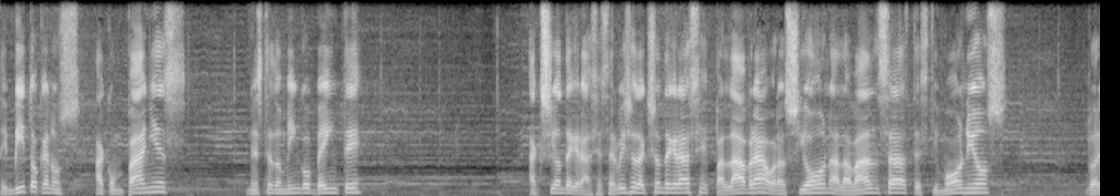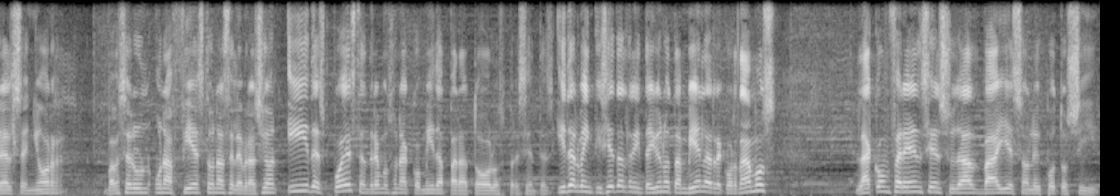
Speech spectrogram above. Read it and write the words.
Te invito a que nos acompañes en este domingo 20. Acción de gracia, servicio de acción de gracia, palabra, oración, alabanza, testimonios. Gloria al Señor. Va a ser una fiesta, una celebración y después tendremos una comida para todos los presentes. Y del 27 al 31 también les recordamos la conferencia en Ciudad Valle, San Luis Potosí.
